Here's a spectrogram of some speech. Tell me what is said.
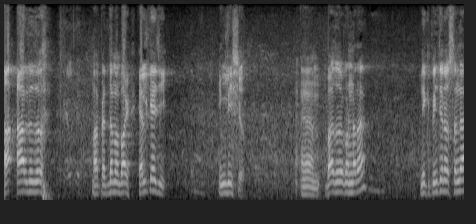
వీళ్ళు మా పెద్దమ్మ బాగా ఎల్కేజీ. ఇంగ్లీషు. బాగా చదువుకుంటున్నారా? నీకు పింఛన్ వస్తుందా?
